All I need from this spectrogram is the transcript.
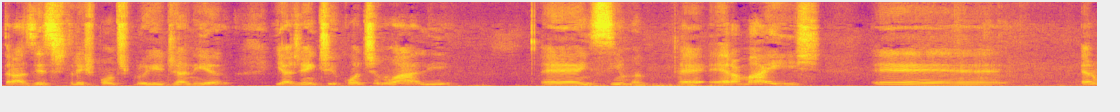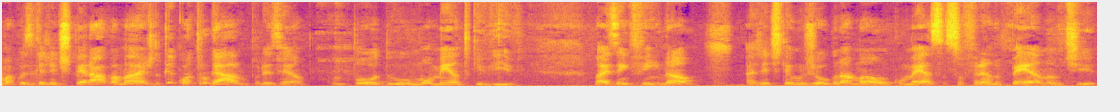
trazer esses três pontos para o Rio de Janeiro e a gente continuar ali é, em cima. É, era mais. É, era uma coisa que a gente esperava mais do que contra o Galo, por exemplo, com todo o momento que vive. Mas enfim, não. A gente tem um jogo na mão, começa sofrendo pênalti,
